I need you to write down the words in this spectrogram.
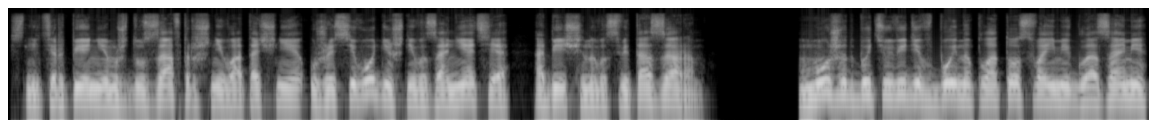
С нетерпением жду завтрашнего, а точнее уже сегодняшнего занятия, обещанного Светозаром. Может быть, увидев бой на плато своими глазами,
